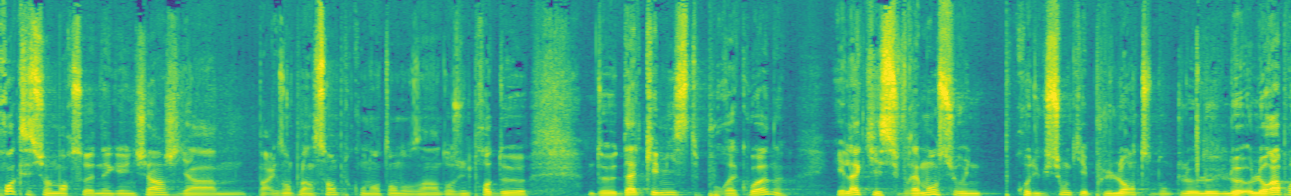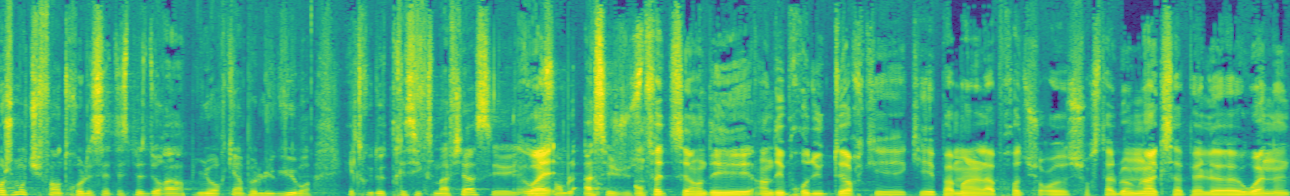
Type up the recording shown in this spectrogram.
crois que c'est sur le morceau Nega in Charge. Il y a hum, par exemple un sample qu'on entend dans, un, dans une prod de, de d'Alchemist pour Rec One. Et là qui est vraiment sur une production qui est plus lente. Donc le, le- le- le rapprochement que tu fais entre le- cette espèce de rap new-yorkais un peu lugubre et le truc de 36 Mafia, c'est, il me Ouais. semble assez juste. En fait, c'est un des, un des producteurs qui est, qui est pas mal à la prod sur, sur cet album-là, qui s'appelle euh, One,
